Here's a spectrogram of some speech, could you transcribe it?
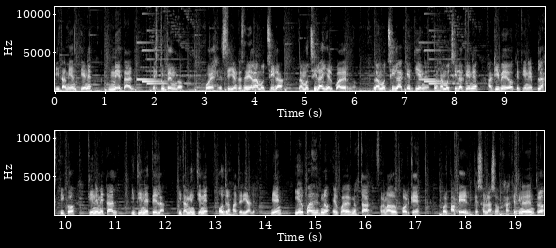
y también tiene metal. Estupendo. Pues el siguiente sería la mochila. La mochila y el cuaderno. ¿La mochila qué tiene? Pues la mochila tiene, aquí veo que tiene plástico, tiene metal y tiene tela. Y también tiene otros materiales. ¿Bien? Y el cuaderno, el cuaderno está formado ¿por qué? Por papel, que son las hojas que tiene dentro,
